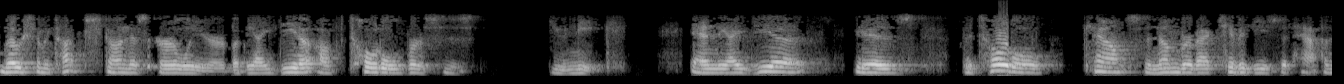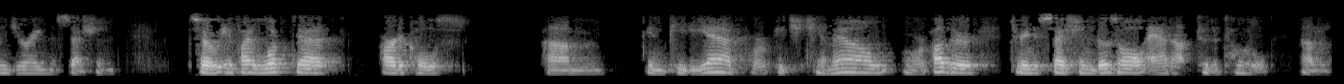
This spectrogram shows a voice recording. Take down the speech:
notion, we touched on this earlier, but the idea of total versus unique. And the idea is the total counts the number of activities that happen during the session. So if I looked at articles um, in PDF or HTML or other during the session, those all add up to the total. Um,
